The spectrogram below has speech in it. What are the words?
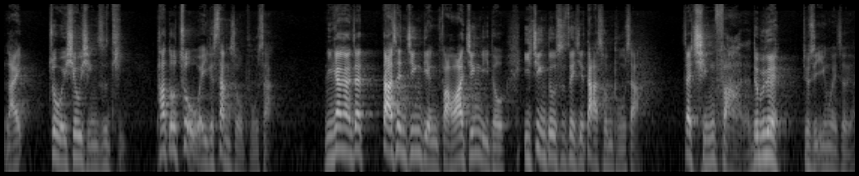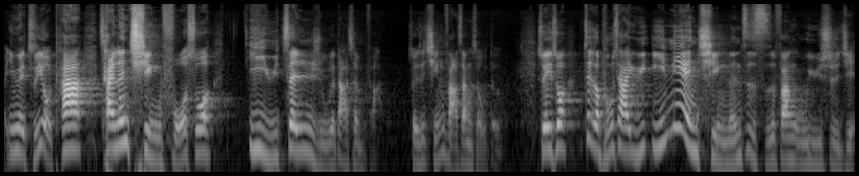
来作为修行之体，他都作为一个上手菩萨。你看看在大圣经典《法华经》里头，一尽都是这些大乘菩萨在请法的，对不对？就是因为这样，因为只有他才能请佛说依于真如的大乘法，所以是请法上手德。所以说，这个菩萨于一念请能至十方无余世界，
